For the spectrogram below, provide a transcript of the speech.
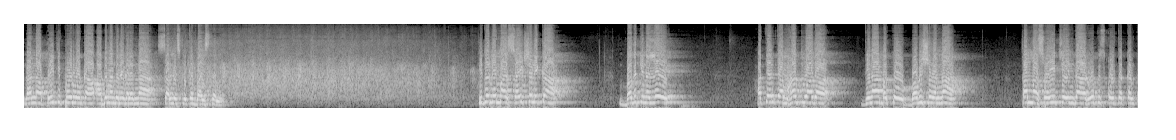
ನನ್ನ ಪ್ರೀತಿಪೂರ್ವಕ ಅಭಿನಂದನೆಗಳನ್ನು ಸಲ್ಲಿಸಲಿಕ್ಕೆ ಬಯಸ್ತೇನೆ. ಇದು ನಿಮ್ಮ ಶೈಕ್ಷಣಿಕ ಬದುಕಿನಲ್ಲಿ ಅತ್ಯಂತ ಮಹತ್ವವಾದ ದಿನ ಮತ್ತು ಭವಿಷ್ಯವನ್ನ ತಮ್ಮ ಸ್ವಇಚ್ಛೆಯಿಂದ ರೂಪಿಸಿಕೊಳ್ತಕ್ಕಂಥ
